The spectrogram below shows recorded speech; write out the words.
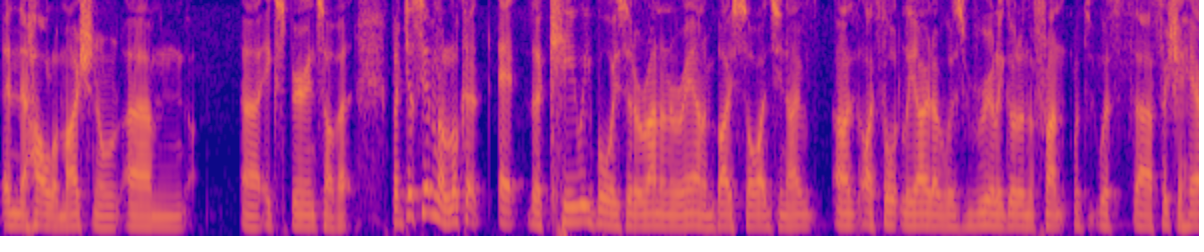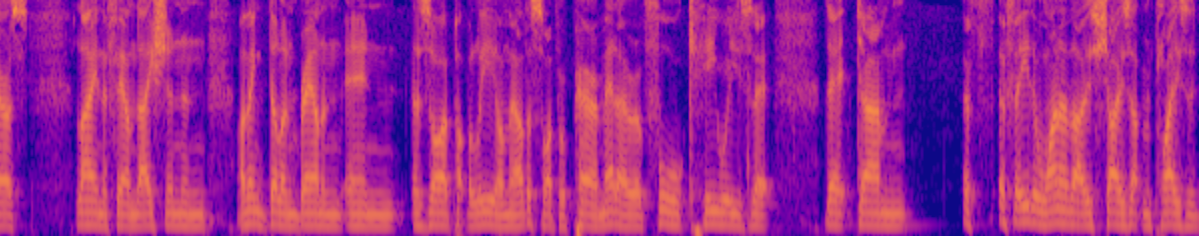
in the whole emotional um, uh, experience of it. But just having a look at, at the Kiwi boys that are running around on both sides, you know, I, I thought Leota was really good in the front with, with uh, Fisher Harris laying the foundation. And I think Dylan Brown and, and Isaiah Papali'i on the other side for Parramatta are four Kiwis that, that um, if, if either one of those shows up and plays a,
